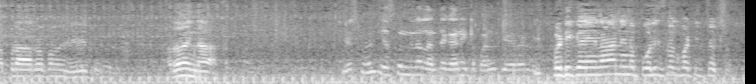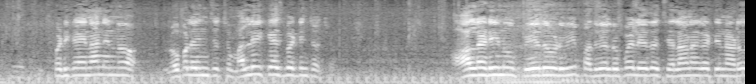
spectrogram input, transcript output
తప్పుడు ఆరోపణలు చేయొద్దు. అర్థమైందా? చేసుకుని చేసుకుని తినాలి అంతేగాని ఇట్లా పనులు చేయాలని ఇప్పటికైనా నిన్ను పోలీసులకు పట్టించవచ్చు ఇప్పటికైనా నిన్ను లోపల వేయించవచ్చు మళ్ళీ కేసు పెట్టించవచ్చు ఆల్రెడీ నువ్వు పేదోడివి పదివేల రూపాయలు ఏదో చలానా కట్టినాడు.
